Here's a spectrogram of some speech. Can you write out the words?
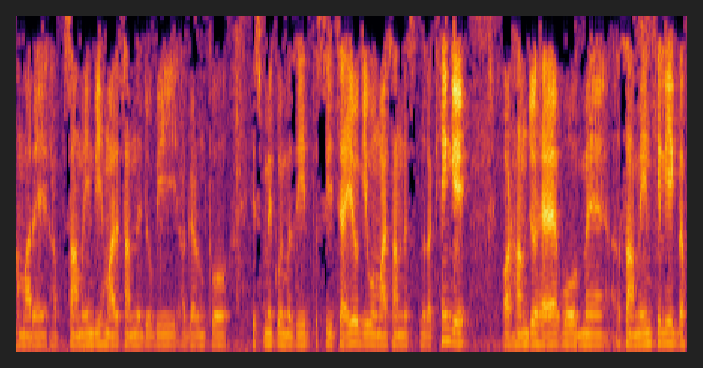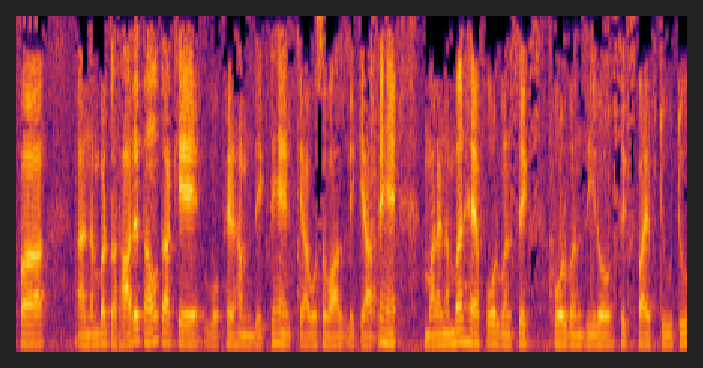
ہمارے سامعین بھی ہمارے سامنے جو بھی اگر ان کو اس میں کوئی مزید چاہیے ہوگی وہ ہمارے سامنے رکھیں گے اور ہم جو ہے وہ میں سامعین کے لیے ایک دفعہ نمبر دوہرا دیتا ہوں تاکہ وہ پھر ہم دیکھتے ہیں کیا وہ سوال لے کے آتے ہیں ہمارا نمبر ہے four one six four one zero six five two two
